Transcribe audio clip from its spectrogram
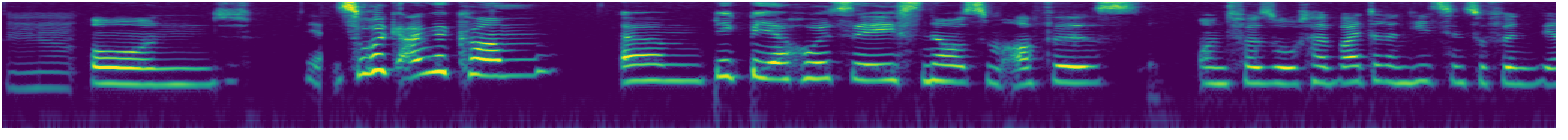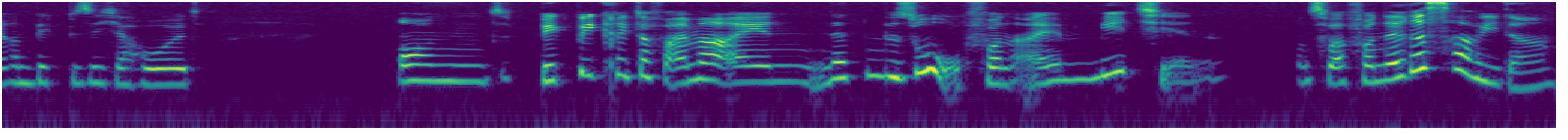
Mhm. Und ja, zurück angekommen, ähm, Bigby erholt sich, Snow zum Office und versucht halt weitere Indizien zu finden, während Bigby sich erholt. Und Bigby kriegt auf einmal einen netten Besuch von einem Mädchen. Und zwar von Nerissa wieder.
